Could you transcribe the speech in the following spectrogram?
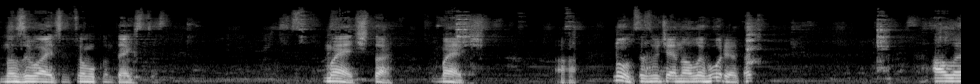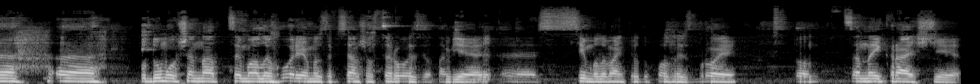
називається в цьому контексті? Меч, так. Меч. Ага. Ну, це, звичайно, алегорія, так? Але е, подумавши над цими алегоріями з Ефесян 6 розділ, там є е, сім елементів духовної зброї, то це найкращі,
